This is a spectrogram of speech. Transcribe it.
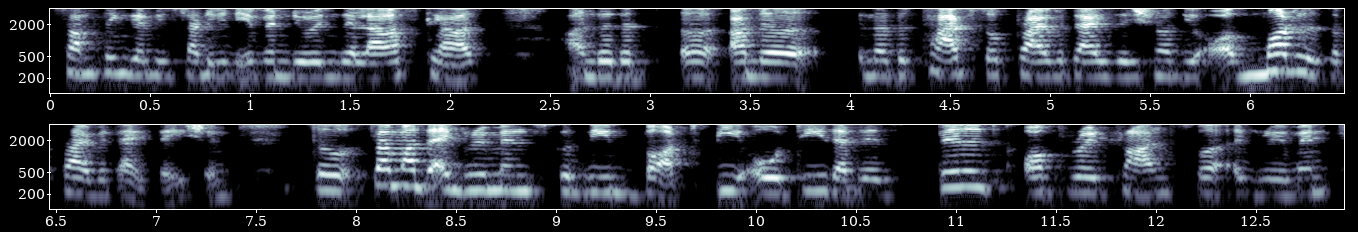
something that we studied even during the last class under the uh, under you know the types of privatization or the models of privatization. So some other agreements could be bot bot that is build operate transfer agreement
